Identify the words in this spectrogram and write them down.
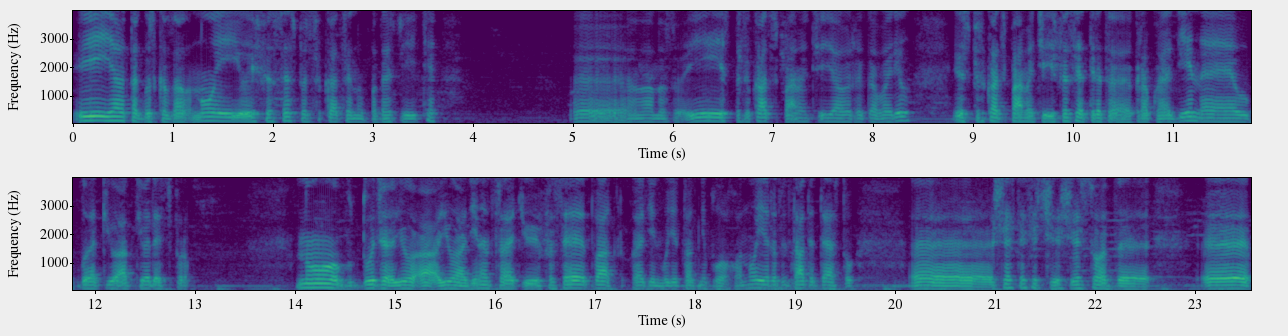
И я так бы сказал, ну и UFS спецификация, ну подождите. Э, надо... И спецификация памяти я уже говорил. И спецификация памяти UFS 3.1, э, Black U Active 10 Pro. Ну, тут же U11, UFS 2.1 будет так неплохо. Ну и результаты тесту. Э, 6600 э, э,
